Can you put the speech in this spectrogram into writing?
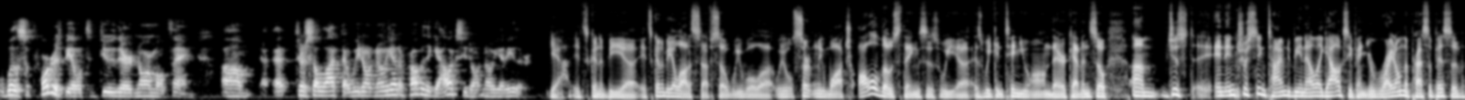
Will the supporters be able to do their normal thing? Um, uh, there's a lot that we don't know yet, and probably the Galaxy don't know yet either yeah, it's to be uh, it's to be a lot of stuff. So we will uh, we will certainly watch all of those things as we uh, as we continue on there, Kevin. So um, just an interesting time to be an LA Galaxy fan. You're right on the precipice of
